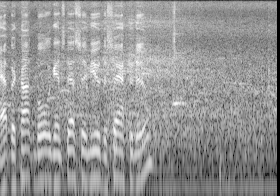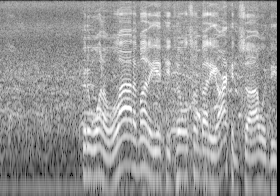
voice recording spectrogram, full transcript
at the Cotton Bowl against SMU this afternoon. Could have won a lot of money if you told somebody Arkansas would be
